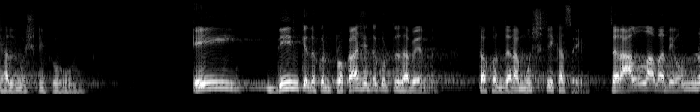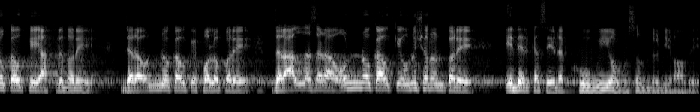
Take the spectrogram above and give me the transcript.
হাল মুশরিকুন। এই দিনকে যখন প্রকাশিত করতে যাবেন, তখন যারা মুশরিক আছে, যারা আল্লাহবাদে, অন্য কাউকে আঁকড়ে ধরে যারা অন্য কাউকে ফলো করে, যারা আল্লাহ ছাড়া অন্য কাউকে অনুসরণ করে, এদের কাছে এটা খুবই অপছন্দনীয় হবে।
